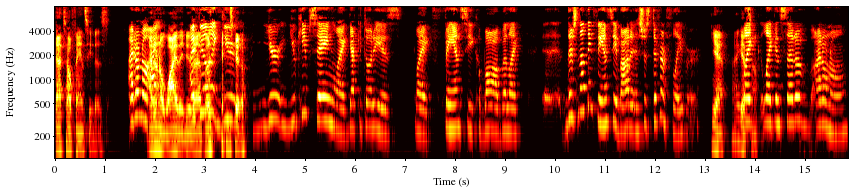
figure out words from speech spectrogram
That's how fancy it is. I don't know. I don't know why they do I that. I feel like you do. you're you keep saying like yakitori is like fancy kebab, but like eh, there's nothing fancy about it. It's just different flavor. Yeah, I guess like so. like instead of I don't know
